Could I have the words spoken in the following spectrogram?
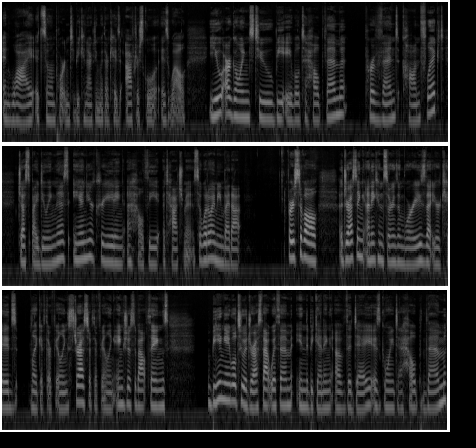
and why it's so important to be connecting with our kids after school as well. You are going to be able to help them prevent conflict just by doing this, and you're creating a healthy attachment. So, what do I mean by that? First of all, addressing any concerns and worries that your kids, like if they're feeling stressed, if they're feeling anxious about things, being able to address that with them in the beginning of the day is going to help them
